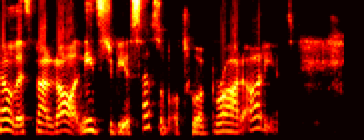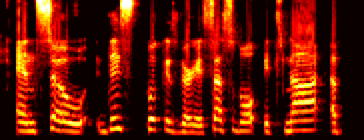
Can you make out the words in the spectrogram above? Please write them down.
No, that's not at all. It needs to be accessible to a broad audience. And so this book is very accessible. It's not a,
